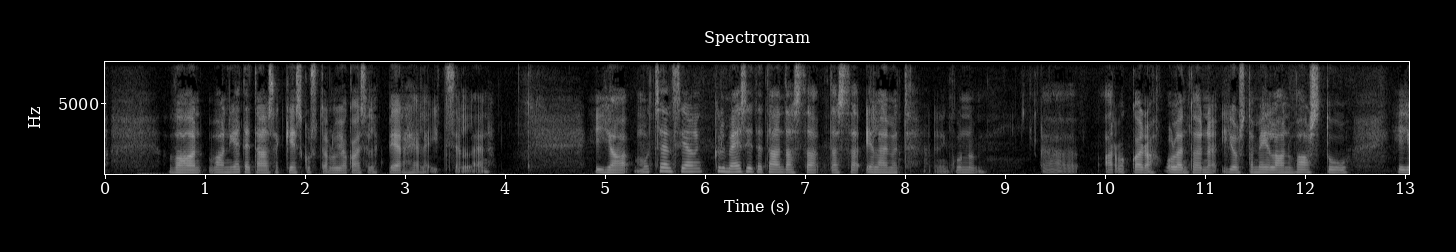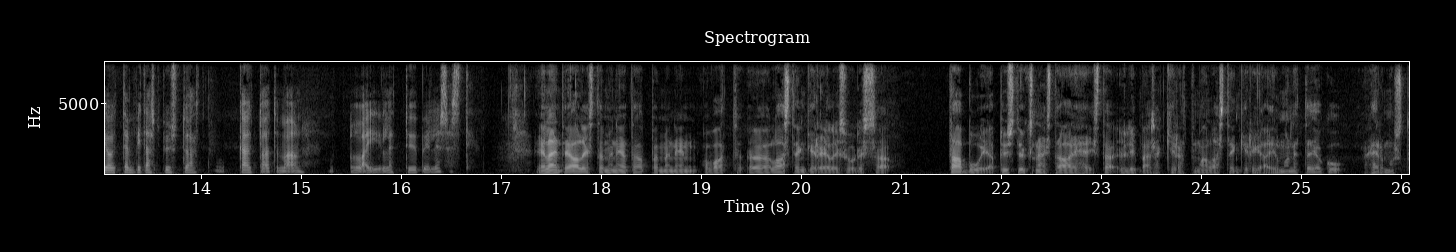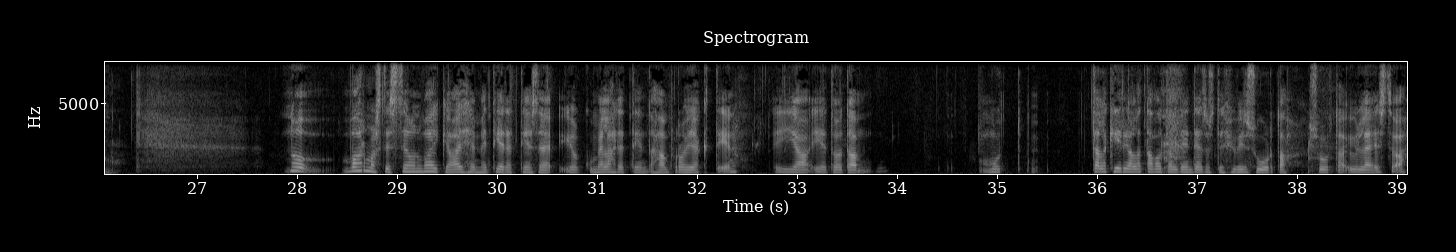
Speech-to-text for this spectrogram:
vaan, vaan jätetään se keskustelu jokaiselle perheelle itselleen. Ja, mutta sen sijaan kyllä me esitetään tässä, tässä eläimet niin kuin, ä, arvokkaina olentoina, joista meillä on vastuu ja joiden pitäisi pystyä käyttäytymään lajille tyypillisesti. Eläinten alistaminen ja tappaminen ovat lastenkirjallisuudessa tabuja. Pystyykö näistä aiheista ylipäänsä kirjoittamaan lastenkirjaa ilman, että joku hermostuu? No varmasti se on vaikea aihe. Me tiedettiin se, kun me lähdettiin tähän projektiin. Ja, ja tuota, mutta tällä kirjalla tavoiteltiin tietysti hyvin suurta, suurta yleisöä.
